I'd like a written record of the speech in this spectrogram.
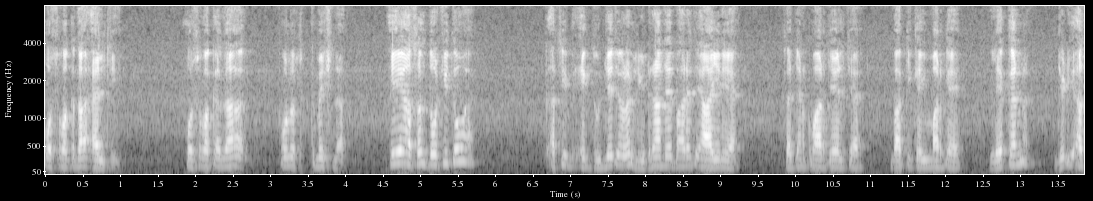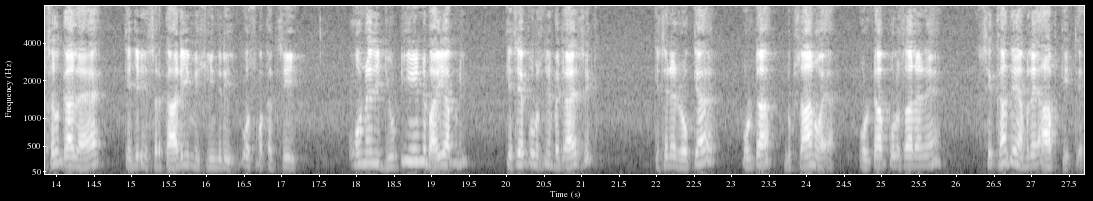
ਉਸ ਵਕਤ ਦਾ ਐਲਜੀ ਉਸ ਵਕਤ ਦਾ ਪੁਲਿਸ ਕਮਿਸ਼ਨਰ ਇਹ ਅਸਲ ਦੋਸ਼ੀ ਤੋਂ ਹੈ ਅਸੀਂ ਇੱਕ ਦੂਜੇ ਦੇ ਵੱਲੋਂ ਲੀਡਰਾਂ ਦੇ ਬਾਰੇ ਤੇ ਆ ਹੀ ਰਿਹਾ ਸੱਜਣ ਕੁਮਾਰ ਜੇਲ੍ਹ 'ਚ ਹੈ ਬਾਕੀ ਕਈ ਮਰ ਗਏ ਲੇਕਿਨ ਜਿਹੜੀ ਅਸਲ ਗੱਲ ਹੈ ਕਿ ਜਿਹੜੀ ਸਰਕਾਰੀ ਮਸ਼ੀਨਰੀ ਉਸ ਵਕਤ ਸੀ, ਉਹਨਾਂ ਦੀ ਡਿਊਟੀ ਨਹੀਂ ਨਿਭਾਈ ਆਪਣੀ। ਕਿਸੇ ਪੁਲਿਸ ਨੇ ਬਚਾਇਆ ਸਿੱਖ ਕਿਸੇ ਨੇ ਰੋਕਿਆ, ਉਲਟਾ ਨੁਕਸਾਨ ਹੋਇਆ। ਉਲਟਾ ਪੁਲਿਸ ਵਾਲਿਆਂ ਨੇ ਸਿੱਖਾਂ ਦੇ ਹਮਲੇ ਆਪ ਕੀਤੇ।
